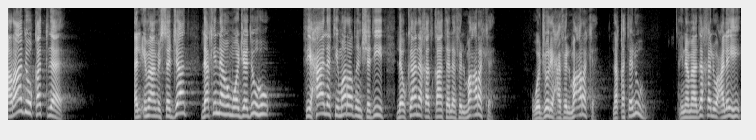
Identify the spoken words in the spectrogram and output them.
أرادوا قتل الإمام السجاد لكنهم وجدوه في حالة مرض شديد. لو كان قد قاتل في المعركة وجرح في المعركة لقتلوه حينما دخلوا عليه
